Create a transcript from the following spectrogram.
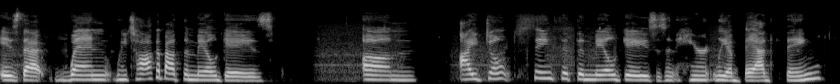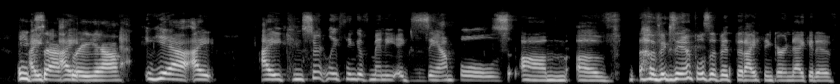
is that when we talk about the male gaze, um, I don't think that the male gaze is inherently a bad thing. Exactly. yeah. Yeah, I I can certainly think of many examples um, of of examples of it that I think are negative.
